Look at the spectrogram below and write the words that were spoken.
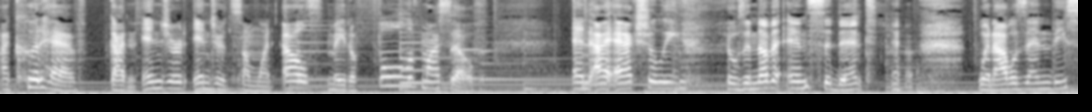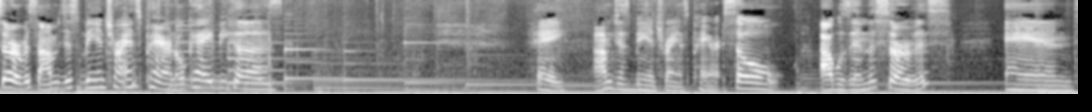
I could have gotten injured, injured someone else, made a fool of myself. And I actually it was another incident when I was in the service. I'm just being transparent, okay? Because, hey, I'm just being transparent. So I was in the service and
